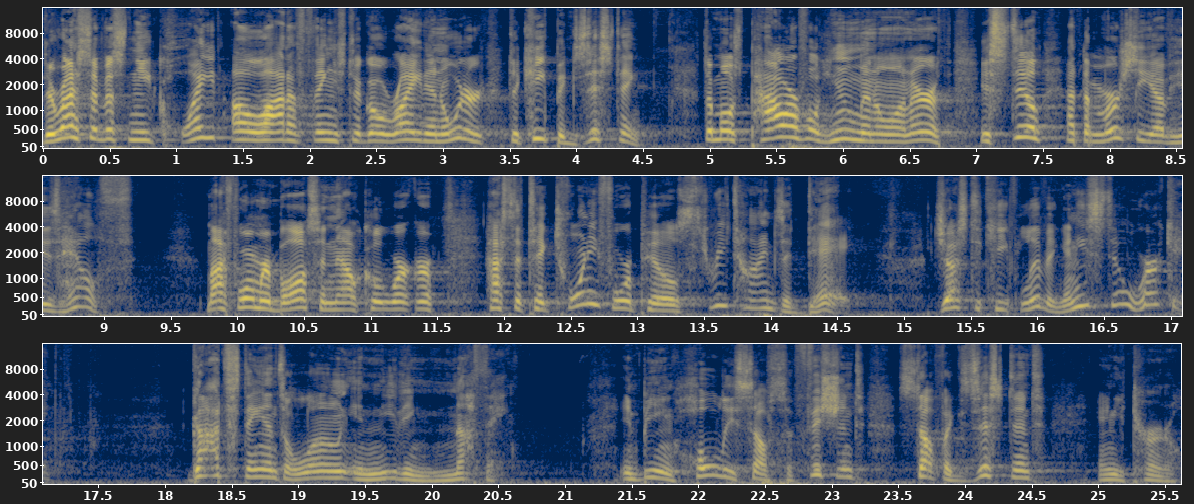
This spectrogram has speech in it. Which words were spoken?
The rest of us need quite a lot of things to go right in order to keep existing. The most powerful human on earth is still at the mercy of his health. My former boss and now co worker has to take 24 pills three times a day just to keep living, and he's still working. God stands alone in needing nothing, in being wholly self sufficient, self existent, and eternal.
